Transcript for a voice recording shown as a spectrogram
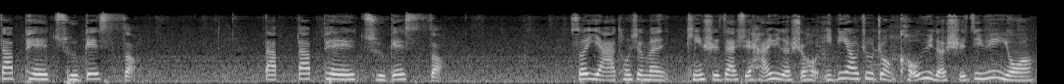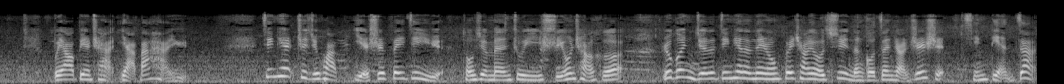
搭配出给嗦，搭搭配出给嗦。所以啊，同学们平时在学韩语的时候，一定要注重口语的实际运用哦，不要变成哑巴韩语。今天这句话也是非敬语，同学们注意使用场合。如果你觉得今天的内容非常有趣，能够增长知识，请点赞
